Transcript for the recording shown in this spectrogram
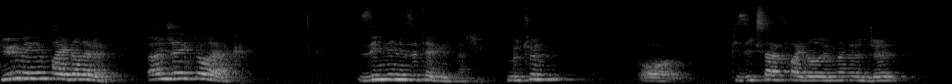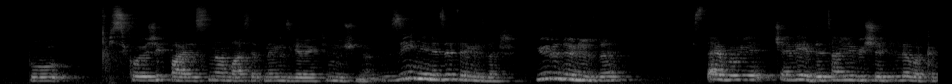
Yürümenin faydaları. Öncelikli olarak zihninizi temizler. Bütün o fiziksel faydalarından önce bu psikolojik faydasından bahsetmemiz gerektiğini düşünüyorum. Zihninizi temizler. Yürüdüğünüzde İster böyle çevreye detaylı bir şekilde bakın.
